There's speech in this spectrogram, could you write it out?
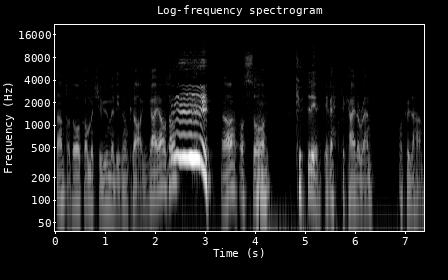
Sant? Og da kommer Sju med litt sånn klagegreier og sånn. Ja, og så kutter de i rett til Kylo Ren og følger han.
